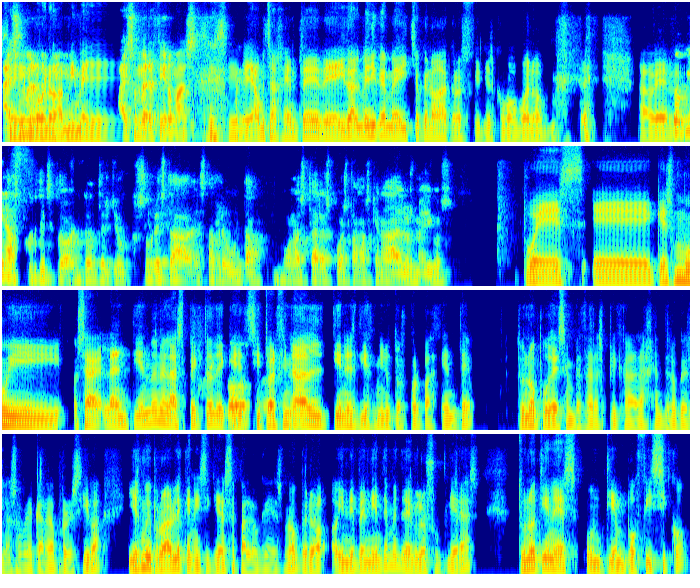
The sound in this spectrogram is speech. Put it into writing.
A eso, me bueno, a, mí me... a eso me refiero más. Sí, sí, me llega mucha gente de he ido al médico y me ha dicho que no haga CrossFit. Y es como, bueno, a ver. ¿Qué opinas sobre esto, entonces, yo sobre esta, esta pregunta? Bueno, esta respuesta más que nada de los médicos. Pues eh, que es muy. O sea, la entiendo en el aspecto de que si tú al final tienes 10 minutos por paciente, tú no puedes empezar a explicar a la gente lo que es la sobrecarga progresiva y es muy probable que ni siquiera sepan lo que es, ¿no? Pero independientemente de que lo supieras, tú no tienes un tiempo físico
